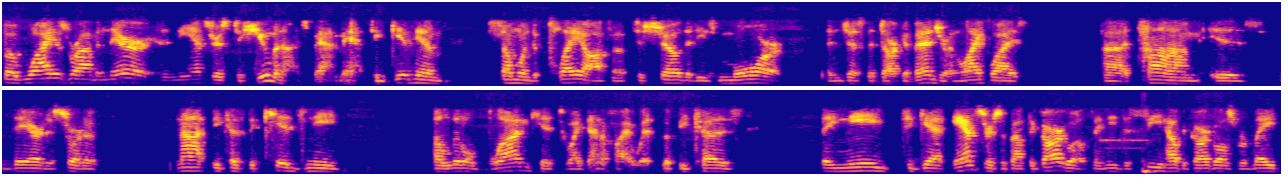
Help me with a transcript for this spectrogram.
but why is Robin there? And the answer is to humanize Batman, to give him someone to play off of, to show that he's more than just the Dark Avenger. And likewise, uh, Tom is there to sort of not because the kids need a little blonde kid to identify with, but because they need to get answers about the gargoyles. They need to see how the gargoyles relate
